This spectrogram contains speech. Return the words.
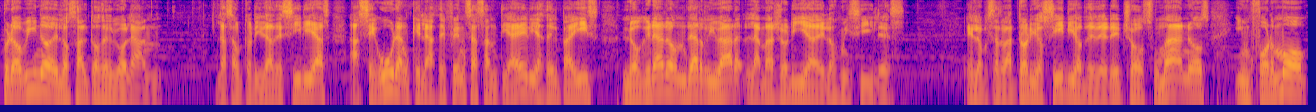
provino de los altos del Golán. Las autoridades sirias aseguran que las defensas antiaéreas del país lograron derribar la mayoría de los misiles. El Observatorio Sirio de Derechos Humanos informó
